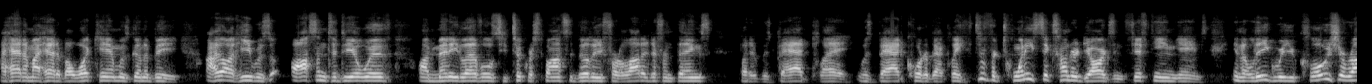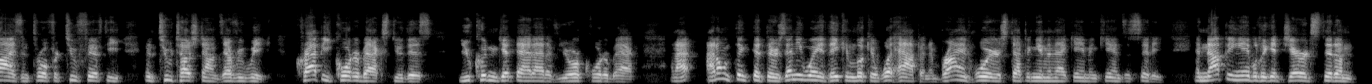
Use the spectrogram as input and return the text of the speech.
I had in my head about what Cam was going to be. I thought he was awesome to deal with on many levels. He took responsibility for a lot of different things, but it was bad play. It was bad quarterback play. He threw for 2,600 yards in 15 games in a league where you close your eyes and throw for 250 and two touchdowns every week. Crappy quarterbacks do this. You couldn't get that out of your quarterback. And I, I don't think that there's any way they can look at what happened and Brian Hoyer stepping in in that game in Kansas City and not being able to get Jarrett Stidham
